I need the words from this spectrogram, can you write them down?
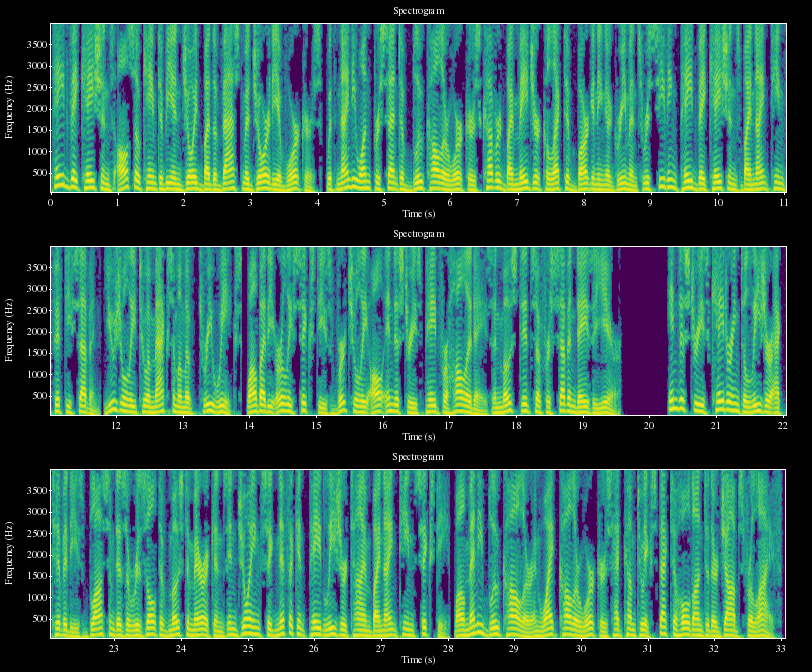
Paid vacations also came to be enjoyed by the vast majority of workers, with 91% of blue-collar workers covered by major collective bargaining agreements receiving paid vacations by 1957 usually to a maximum of three weeks, while by the early 60s virtually all industries paid for holidays and most did so for seven days a year. Industries catering to leisure activities blossomed as a result of most Americans enjoying significant paid leisure time by 1960, while many blue-collar and white-collar workers had come to expect to hold on to their jobs for life.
